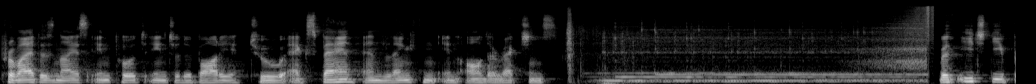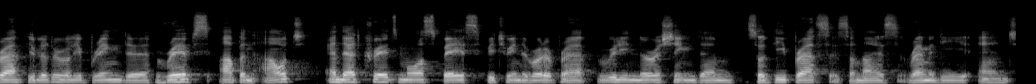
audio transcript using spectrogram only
provide this nice input into the body to expand and lengthen in all directions. With each deep breath, you literally bring the ribs up and out and that creates more space between the vertebrae, really nourishing them. So deep breaths is a nice remedy and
